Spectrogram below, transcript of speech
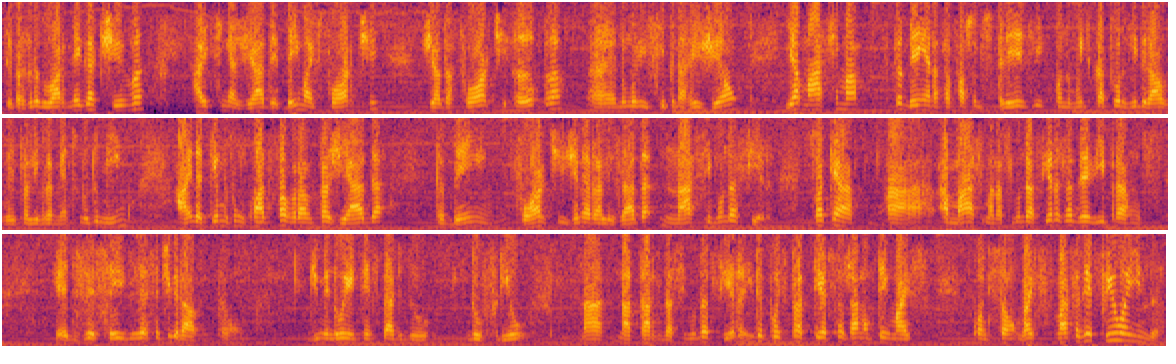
Temperatura do ar negativa, aí sim a geada é bem mais forte, geada forte, ampla, eh, no município e na região. E a máxima também é nessa faixa dos 13, quando muito 14 graus aí para livramento no domingo. Ainda temos um quadro favorável para geada também forte, generalizada na segunda-feira. Só que a, a, a máxima na segunda-feira já deve ir para uns é, 16, 17 graus. Então, diminui a intensidade do, do frio na, na tarde da segunda-feira e depois para terça já não tem mais condição. Vai, vai fazer frio ainda,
